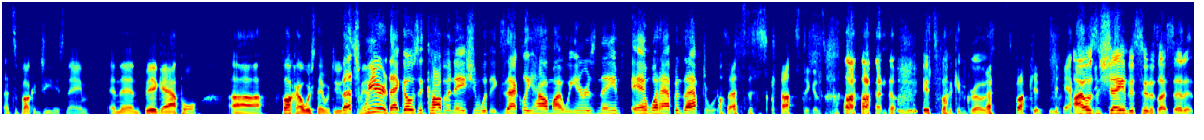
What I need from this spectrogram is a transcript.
that's a fucking genius name. And then Big Apple. Uh, fuck, I wish they would do That's this. weird. That goes in combination with exactly how my wiener is named and what happens afterwards. Oh, that's disgusting as fuck. no, it's fucking gross. that's fucking nasty. I was ashamed as soon as I said it.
